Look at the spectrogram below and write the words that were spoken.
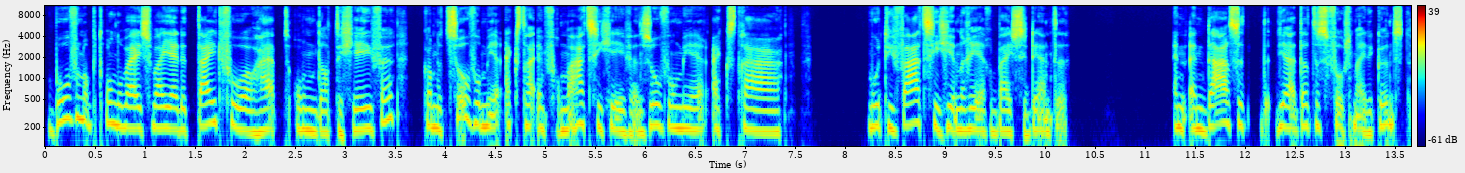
bovenop het onderwijs waar jij de tijd voor hebt om dat te geven, kan het zoveel meer extra informatie geven en zoveel meer extra motivatie genereren bij studenten. En, en daar zit, ja, dat is volgens mij de kunst.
